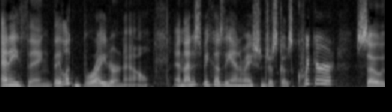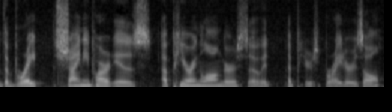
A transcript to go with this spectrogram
anything, they look brighter now. And that is because the animation just goes quicker, so the bright, shiny part is appearing longer, so it appears brighter, is all.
